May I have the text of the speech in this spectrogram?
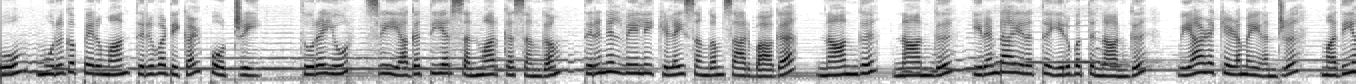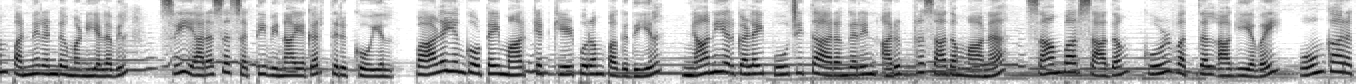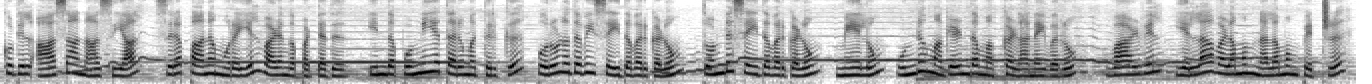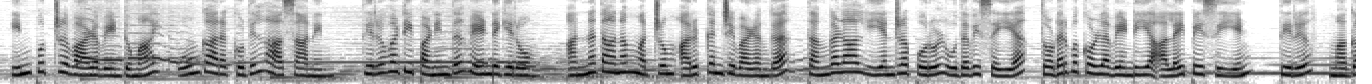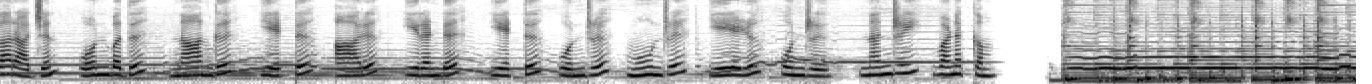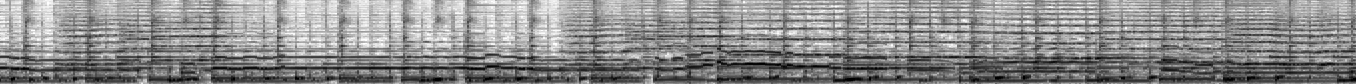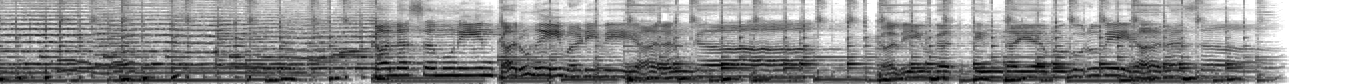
ஓம் முருகப்பெருமான் திருவடிகள் போற்றி. துறையூர் ஸ்ரீ அகத்தியர் சன்மார்க்க சங்கம் திருநெல்வேலி கிளை சங்கம் சார்பாக நான்கு நான்கு இரண்டாயிரத்து இருபத்து நான்கு வியாழக்கிழமை அன்று மதியம் பன்னிரண்டு மணியளவில் ஸ்ரீ அரச சக்தி விநாயகர் திருக்கோயில். பாளையங்கோட்டை மார்க்கெட் கீழ்ப்புறம் பகுதியில் ஞானியர்களை பூஜித்த அரங்கரின் அருப்பிரசாதமான சாம்பார் சாதம் கூழ் வத்தல் ஆகியவை ஓங்காரக்குடில் ஆசான் ஆசியால் சிறப்பான முறையில் வழங்கப்பட்டது. இந்த புண்ணிய தருமத்திற்கு பொருளுதவி செய்தவர்களும் தொண்டு செய்தவர்களும் மேலும் உண்டு மகிழ்ந்த மக்கள் அனைவரும் வாழ்வில் எல்லா வளமும் நலமும் பெற்று இன்புற்று வாழ வேண்டுமாய் ஓங்காரக்குடில் ஆசானின் திருவடி பணிந்து வேண்டுகிறோம். அன்னதானம் மற்றும் அருக்கஞ்சி வழங்க தங்களால் இயன்ற பொருள் உதவி செய்ய தொடர்பு கொள்ள வேண்டிய அலைபேசி எண் திரு மகாராஜன் ஒன்பது நான்கு எட்டு ஆறு இரண்டு எட்டு ஒன்று மூன்று ஏழு ஒன்று. நன்றி வணக்கம். கலசமுனியின் கருணை வடிவே அரங்கா. கலியுகத்தின் தயவு குருவே அரசா.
